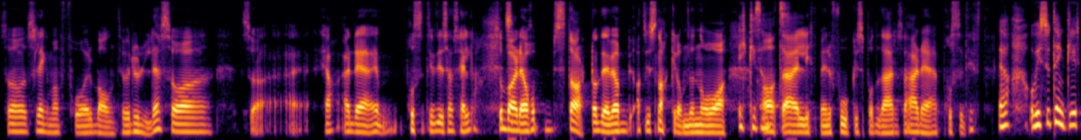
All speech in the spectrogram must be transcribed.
Så så lenge man får ballen til å rulle, så, så eh, ja, er det positivt i seg selv. Da. Så bare det å starte og det vi har, at vi snakker om det nå, og at det er litt mer fokus på det der, så er det positivt. Ja, og hvis du tenker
